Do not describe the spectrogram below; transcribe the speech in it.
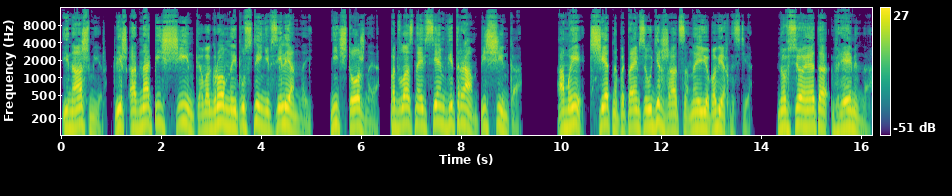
и наш мир — лишь одна песчинка в огромной пустыне Вселенной. Ничтожная, подвластная всем ветрам песчинка. А мы тщетно пытаемся удержаться на ее поверхности. Но все это временно,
